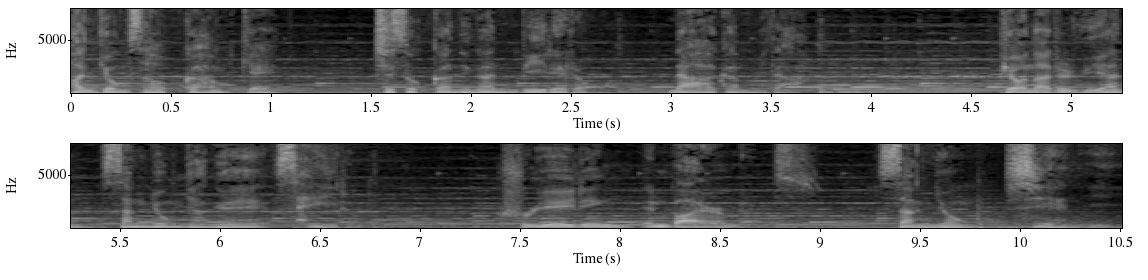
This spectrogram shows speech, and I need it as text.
환경 사업과 함께 지속 가능한 미래로 나아갑니다 변화를 위한 쌍용 양회의 새 이름 Creating Environments 쌍용. CNE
